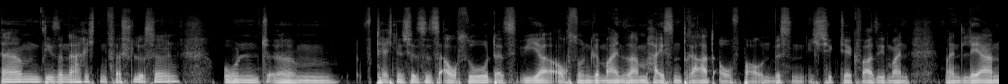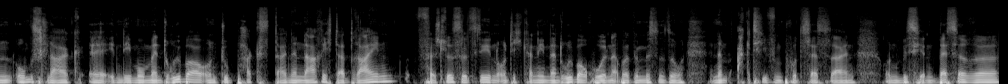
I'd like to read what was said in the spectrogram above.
ähm, diese Nachrichten verschlüsseln. Und ähm, technisch ist es auch so, dass wir auch so einen gemeinsamen heißen Draht aufbauen müssen. Ich schicke dir quasi meinen mein leeren Umschlag äh, in dem Moment rüber und du packst deine Nachricht da rein, verschlüsselst den und ich kann ihn dann rüber holen, aber wir müssen so in einem aktiven Prozess sein und ein bisschen bessere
